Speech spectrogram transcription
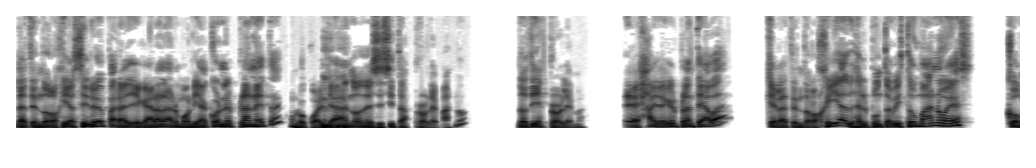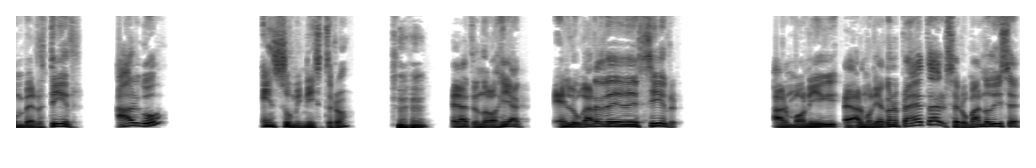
la tecnología sirve para llegar a la armonía con el planeta, con lo cual ya no necesitas problemas, ¿no? No tienes problema. Eh, Heidegger planteaba que la tecnología, desde el punto de vista humano, es convertir algo en suministro. La tecnología, en lugar de decir armonía, armonía con el planeta, el ser humano dice,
